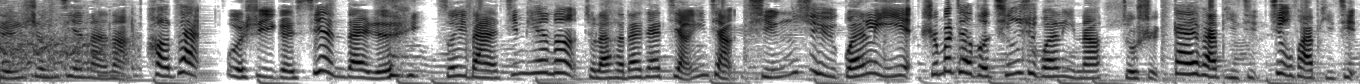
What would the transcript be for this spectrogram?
人生。艰难呐！好在我是一个现代人，所以吧，今天呢，就来和大家讲一讲情绪管理。什么叫做情绪管理呢？就是该发脾气就发脾气，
